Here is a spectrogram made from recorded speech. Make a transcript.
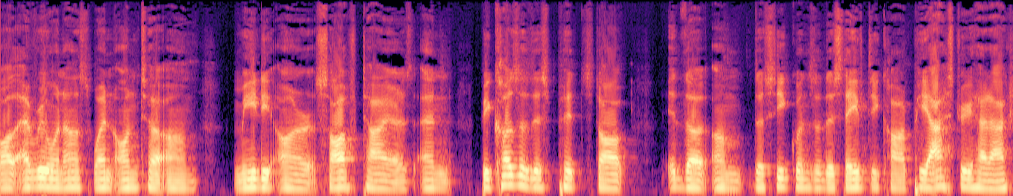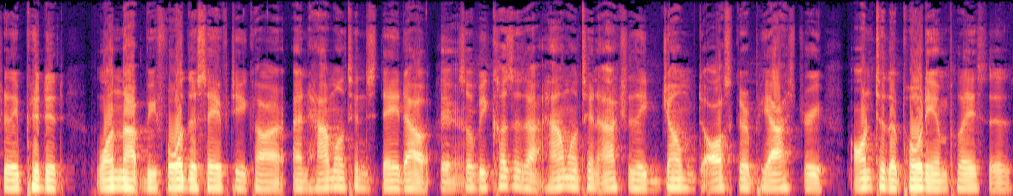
while everyone else went on to um medium or soft tires. And because of this pit stop, the um the sequence of the safety car, Piastri had actually pitted one lap before the safety car, and Hamilton stayed out. Yeah. So because of that, Hamilton actually jumped Oscar Piastri onto the podium places.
